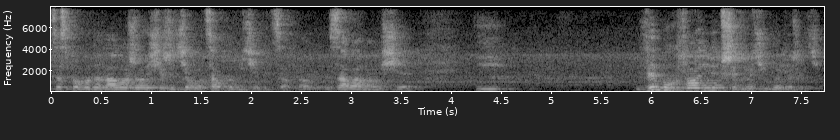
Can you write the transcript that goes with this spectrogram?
co spowodowało, że on się życiowo całkowicie wycofał, załamał się i wybuch wojny przywrócił go do życia.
